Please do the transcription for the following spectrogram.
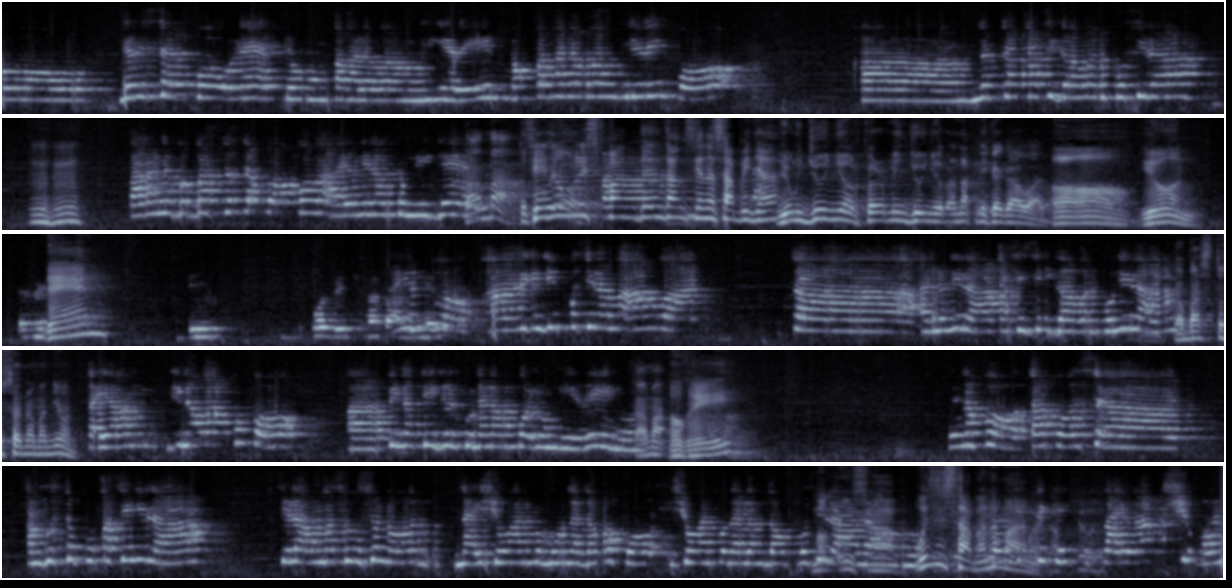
nireset po ulit yung pangalawang hearing. Yung pangalawang hearing po, ah, nagkakasigawan po sila. Mhm. Parang nababastos na po ako, ayaw nilang tumigil. Tama. Totoo Sinong yun. respondent ang sinasabi niya? Yung junior, Fermin Junior, anak ni Kagawad. Oo, yun. Then, Ayun po, ah, hindi po sila maawat sa ano nila, kasi sigawan po nila. Kabastusan naman yon. Kaya ang ginawa ko po, ah, pinatigil ko na lang po yung hearing. Tama. okay. Yun na po. Tapos, ah, ang gusto po kasi nila, sila ang masusunod, na isyuhan ko muna daw po, isyuhan ko na lang daw po sila Mag-usap. ng Which is tama naman. certificate of file action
